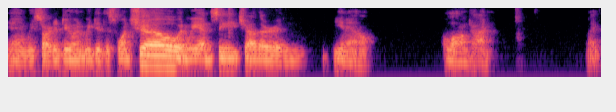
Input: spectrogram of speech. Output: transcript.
And we started doing. We did this one show, and we hadn't seen each other in you know a long time. Like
